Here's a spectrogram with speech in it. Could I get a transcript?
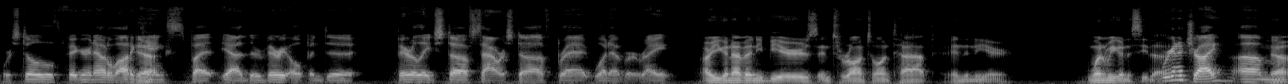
We're still figuring out a lot of Yeah. kinks, but yeah, they're very open to barrel aged stuff, sour stuff, Brett, whatever. Right? Are you to have any beers in Toronto on tap in the new year? When are we to see that? We're gonna try. Um, Yeah.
